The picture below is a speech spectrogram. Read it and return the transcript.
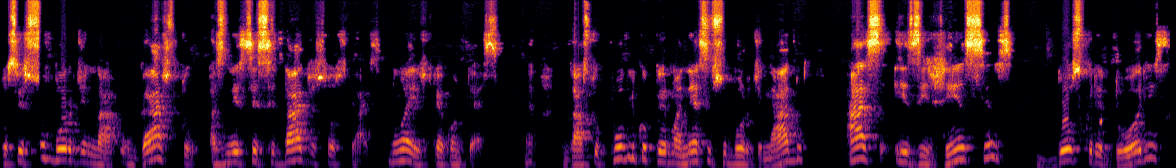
você subordinar o gasto às necessidades sociais. Não é isso que acontece. Né? O gasto público permanece subordinado às exigências dos credores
